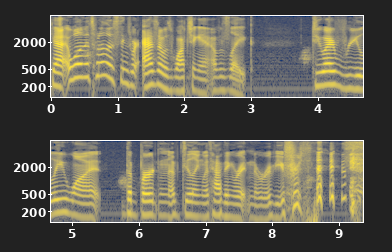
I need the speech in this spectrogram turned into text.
yeah. Well, and it's one of those things where as I was watching it, I was like, do I really want the burden of dealing with having written a review for this?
